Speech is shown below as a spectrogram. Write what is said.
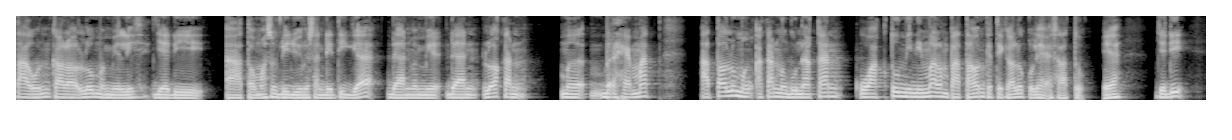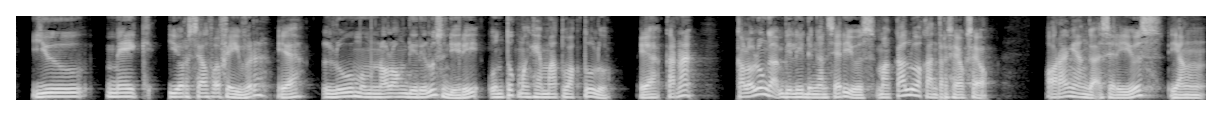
tahun kalau lu memilih jadi atau masuk di jurusan D3 dan memilih, dan lu akan berhemat atau lu akan menggunakan waktu minimal 4 tahun ketika lu kuliah S1 ya. Jadi you make yourself a favor ya. Lu menolong diri lu sendiri untuk menghemat waktu lu ya. Karena kalau lu nggak pilih dengan serius, maka lu akan terseok-seok. Orang yang nggak serius, yang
